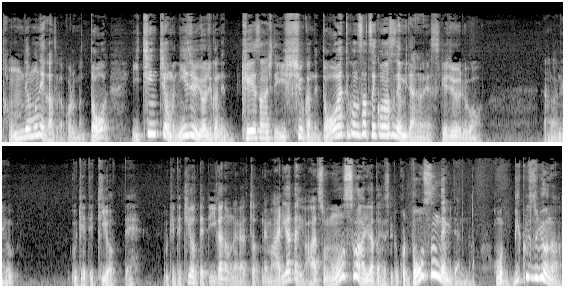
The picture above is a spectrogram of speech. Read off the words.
とんでもねえ数が。これもうどう1日をも24時間で計算して1週間でどうやってこの撮影こなすねみたいなねスケジュールを。なんかね受けてきよって。受けてきよってって言い方もなんかちょっとね、まあ、ありがたいわ。そものすごいありがたいんですけどこれどうすんねん？みたいな。ほんまびっくりするような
